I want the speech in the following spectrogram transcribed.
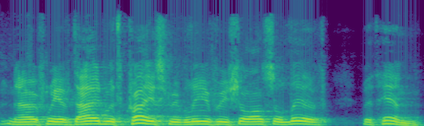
now, if we have died with Christ, we believe we shall also live with him.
